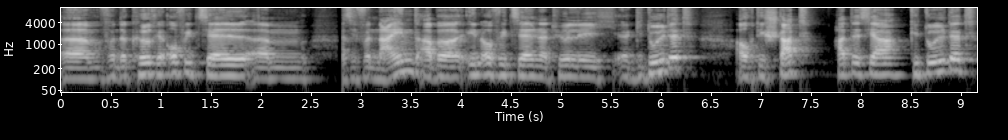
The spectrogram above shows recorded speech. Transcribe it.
ähm, von der Kirche offiziell ähm, sie verneint, aber inoffiziell natürlich äh, geduldet. Auch die Stadt hat es ja geduldet.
